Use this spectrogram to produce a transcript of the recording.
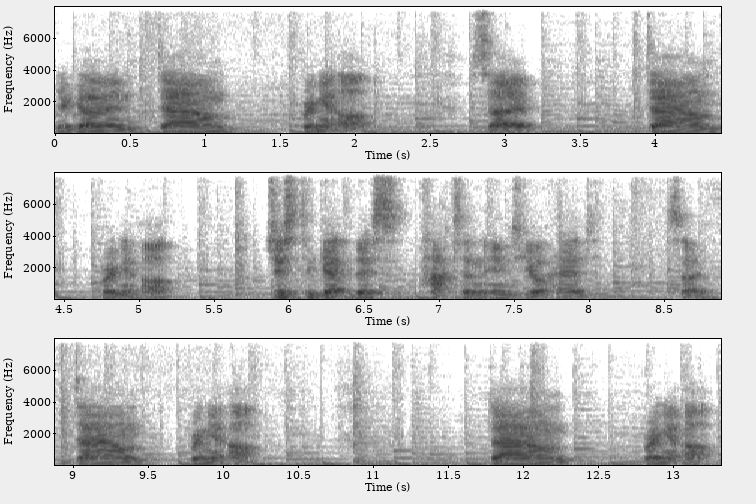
you're going down, bring it up. So down, bring it up. Just to get this pattern into your head. So down, bring it up. Down, bring it up.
